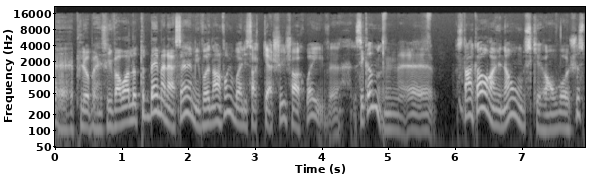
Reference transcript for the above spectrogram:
euh, puis là, ben, il va avoir tout bien menaçant, mais il va, dans le fond, il va aller se cacher Shockwave. C'est comme. Euh, c'est encore un nom qu'on va juste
